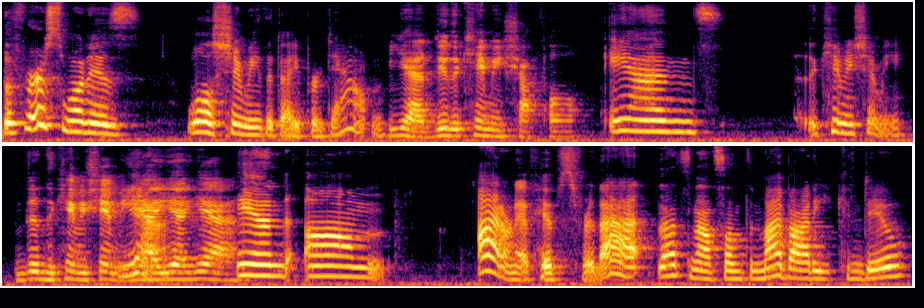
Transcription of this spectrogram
The first one is, well, shimmy the diaper down. yeah, do the Kimmy shuffle. And the Kimmy shimmy. Did the Kimmy shimmy. Yeah, yeah, yeah. And um, I don't have hips for that. That's not something my body can do.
